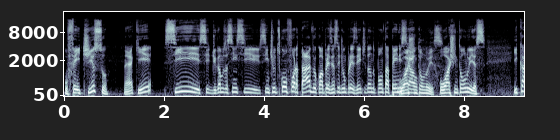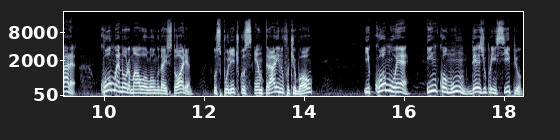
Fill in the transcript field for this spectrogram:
o feitiço, né, que se, se, digamos assim, se sentiu desconfortável com a presença de um presidente dando pontapé inicial. Washington Luiz. O Washington Luiz. E, cara, como é normal ao longo da história os políticos entrarem no futebol e como é incomum desde o princípio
